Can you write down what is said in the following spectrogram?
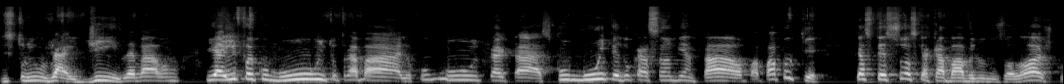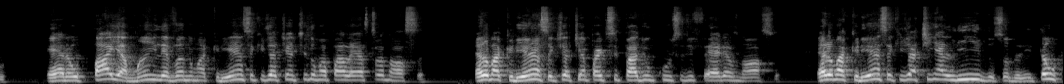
Destruíam jardins, levavam e aí foi com muito trabalho, com muito cartaz, com muita educação ambiental. Papá. Por quê? Porque as pessoas que acabavam indo no zoológico era o pai e a mãe levando uma criança que já tinha tido uma palestra nossa. Era uma criança que já tinha participado de um curso de férias nosso. Era uma criança que já tinha lido sobre ele. Então,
